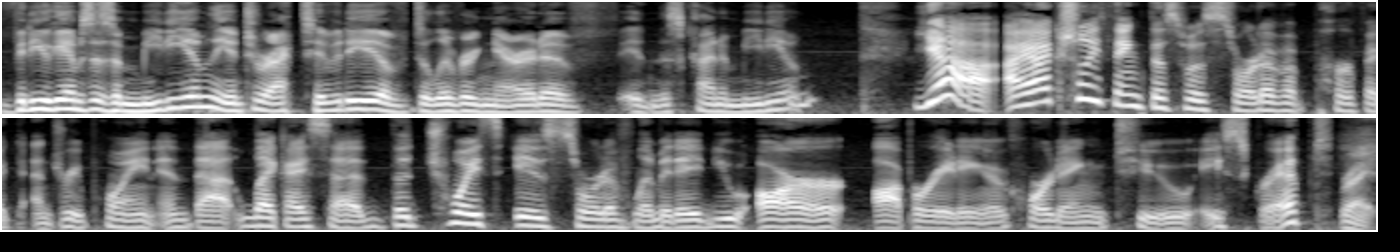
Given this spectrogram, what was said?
video games as a medium, the interactivity of delivering narrative in this kind of medium? Yeah, I actually think this was sort of a perfect entry point in that, like I said, the choice is sort of limited. You are operating according to a script. Right.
